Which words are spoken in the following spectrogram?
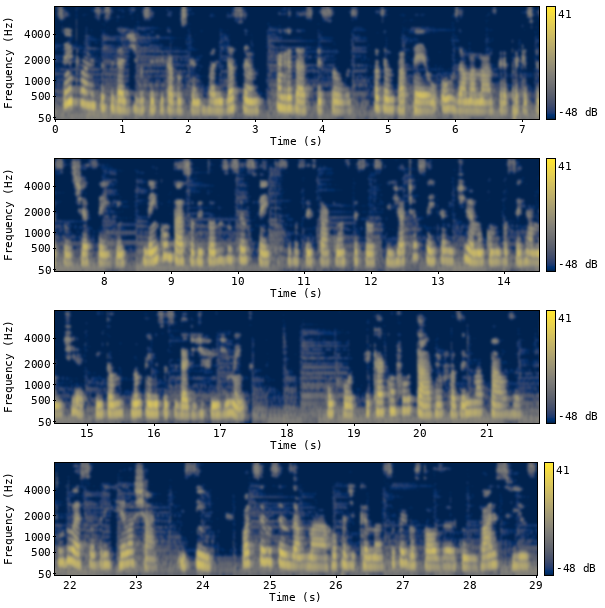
sem aquela necessidade de você ficar buscando validação, agradar as pessoas, fazer um papel ou usar uma máscara para que as pessoas te aceitem, nem contar sobre todos os seus feitos se você está com as pessoas que já te aceitam e te amam como você realmente é. Então não tem necessidade de fingimento. Conforto. Ficar confortável, fazendo uma pausa, tudo é sobre relaxar. E sim, pode ser você usar uma roupa de cama super gostosa, com vários fios,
